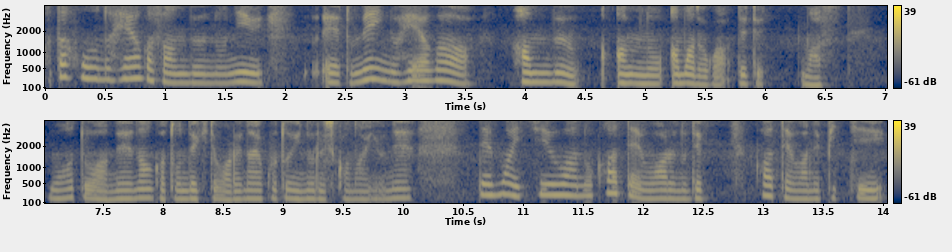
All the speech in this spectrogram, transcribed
片方の部屋が3分の2、えーと、メインの部屋が半分あの雨戸が出てます。もうあとはねなんか飛んできて割れないことを祈るしかないよね。でまあ一応あのカーテンはあるのでカーテンはねピッチリ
